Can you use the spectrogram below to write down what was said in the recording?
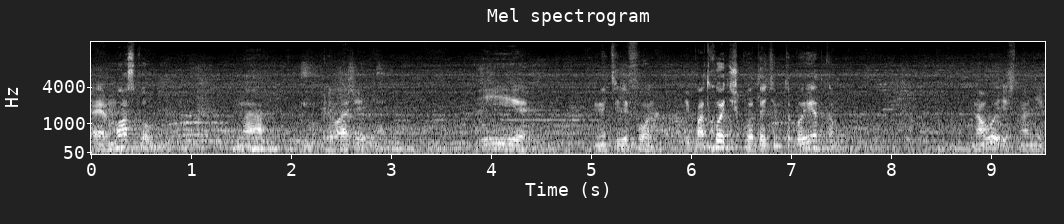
Air Moscow на, на приложение и на телефон. И подходишь к вот этим табуреткам, наводишь на них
